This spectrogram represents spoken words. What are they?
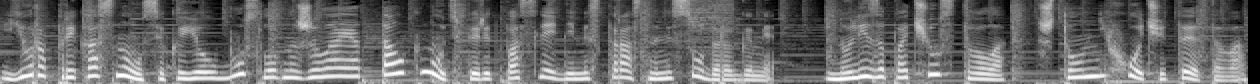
Юра прикоснулся к ее лбу, словно желая оттолкнуть перед последними страстными судорогами. Но Лиза почувствовала, что он не хочет этого,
